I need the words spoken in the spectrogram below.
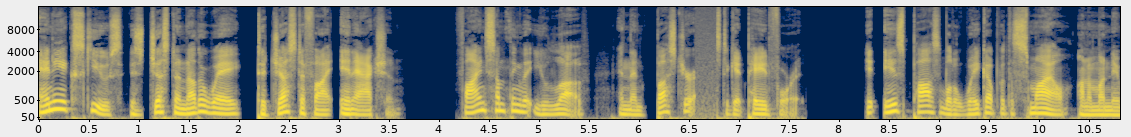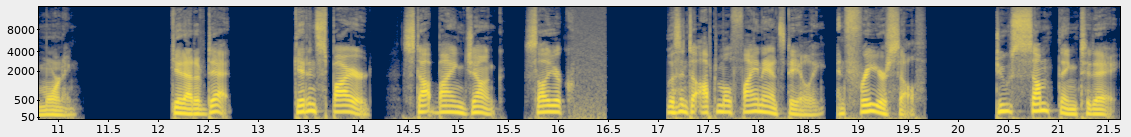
Any excuse is just another way to justify inaction. Find something that you love and then bust your ass to get paid for it. It is possible to wake up with a smile on a Monday morning. Get out of debt. Get inspired. Stop buying junk. Sell your. Listen to Optimal Finance Daily and free yourself. Do something today.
